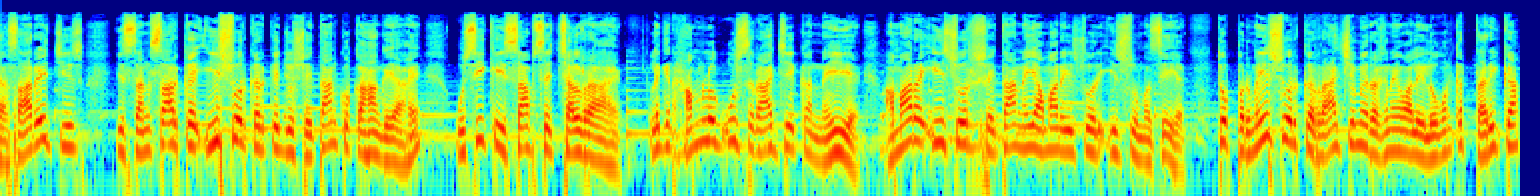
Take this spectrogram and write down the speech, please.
सारे चीज़ इस संसार का ईश्वर करके जो शैतान को कहा गया है, उसी के हिसाब से चल रहा है। लेकिन हम लोग उस राज्य का नहीं है। हमारा ईश्वर शैतान नहीं, हमारा ईश्वर यीशु मसीह है। तो परमेश्वर के राज्य में रखने वाले लोगों का तरीका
